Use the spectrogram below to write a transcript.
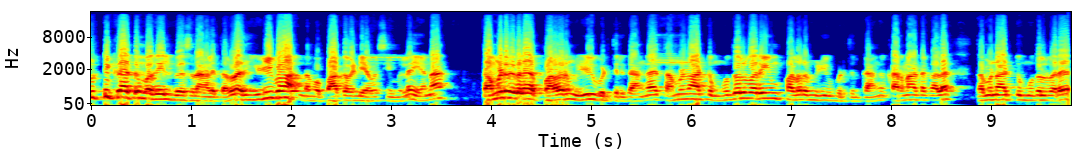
சுட்டிக்காட்டும் வகையில் பேசுறாங்களே தவிர அது இழிவா நம்ம பார்க்க வேண்டிய அவசியம் இல்லை. ஏன்னா தமிழர்களை பலரும் இழிவுபடுத்தியிருக்காங்க. தமிழ்நாட்டு முதல்வரையும் பலரும் இழிவுபடுத்தியிருக்காங்க. கர்நாடகால தமிழ்நாட்டு முதல்வரை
